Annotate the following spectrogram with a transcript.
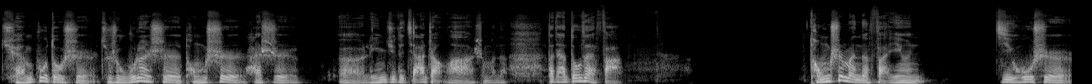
全部都是，就是无论是同事还是呃邻居的家长啊什么的，大家都在发，同事们的反应几乎是。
